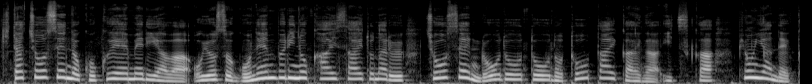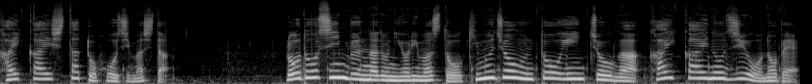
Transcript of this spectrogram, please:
北朝鮮の国営メディアはおよそ5年ぶりの開催となる朝鮮労働党の党大会が5日、平壌で開会したと報じました。労働新聞などによりますと、金正恩党委員長が開会の辞を述べ、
